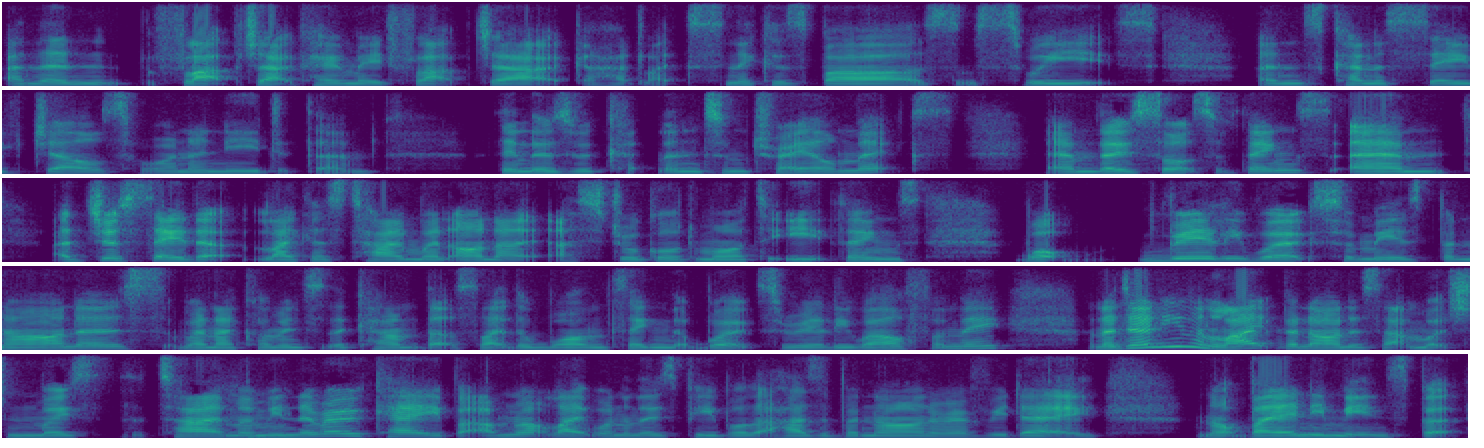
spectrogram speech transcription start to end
and then flapjack, homemade flapjack. I had like Snickers bars, some sweets, and kind of saved gels for when I needed them. Think those were and some trail mix, um, those sorts of things. Um, I'd just say that like as time went on, I, I struggled more to eat things. What really works for me is bananas. When I come into the camp, that's like the one thing that works really well for me. And I don't even like bananas that much and most of the time. I mean, they're okay, but I'm not like one of those people that has a banana every day, not by any means. But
